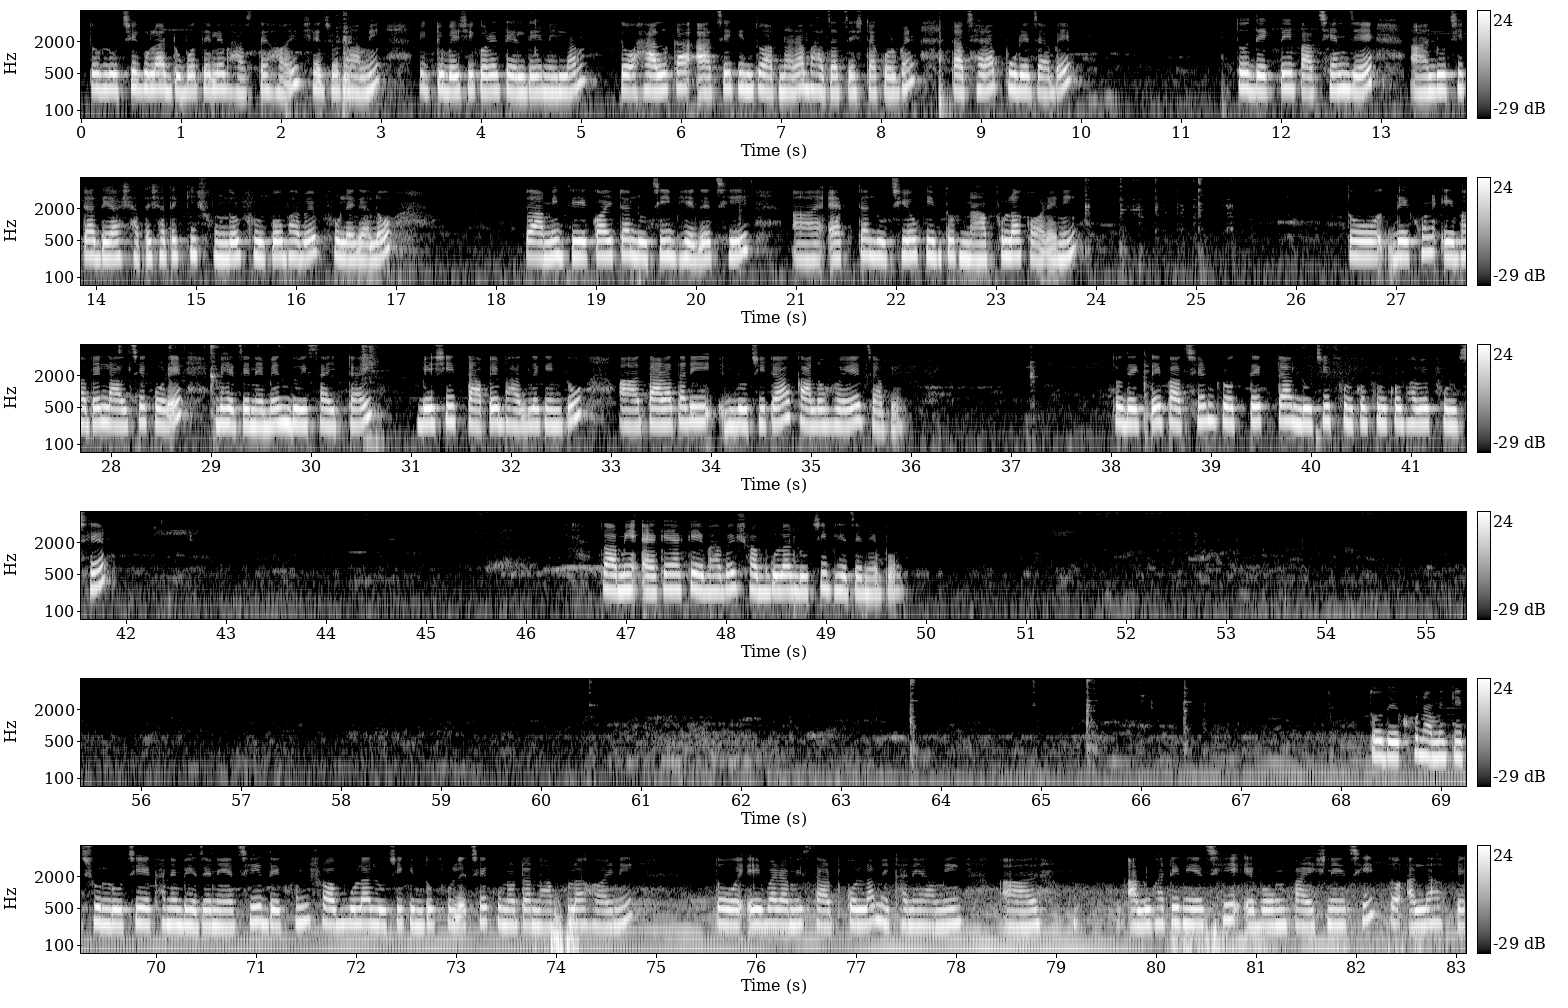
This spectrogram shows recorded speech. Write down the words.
তো লুচিগুলা ডুবো তেলে ভাজতে হয়, সেজন্য আমি একটু বেশি করে তেল দিয়ে নিলাম। তো হালকা আছে কিন্তু আপনারা ভাজার চেষ্টা করবেন, তাছাড়া পুড়ে যাবে। তো দেখতেই পাচ্ছেন যে লুচিটা দেওয়ার সাথে সাথে কি সুন্দর ফুলকোভাবে ফুলে গেল। তো আমি যে কয়টা লুচি ভেজেছি একটা লুচিও কিন্তু না ফুলা করেনি। তো দেখুন এভাবে লালচে করে ভেজে নেবেন দুই সাইডটাই। বেশি তাপে ভাজলে কিন্তু তাড়াতাড়ি লুচিটা কালো হয়ে যাবে। তো দেখতেই পাচ্ছেন প্রত্যেকটা লুচি ফুলকো ফুলকোভাবে ফুলছে। তো আমি একে একে এভাবে সবগুলা লুচি ভেজে নেব। তো দেখুন, আমি কিছু লুচি এখানে ভেজে নিয়েছি। দেখুন, সবগুলা লুচি কিন্তু ফুলেছে, কোনোটা না ফোলা হয়নি। তো এবার আমি সার্ভ করলাম। এখানে আমি আলু ঘাটি নিয়েছি এবং পায়েস নিয়েছি। তো আল্লাহ হাফেজ।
